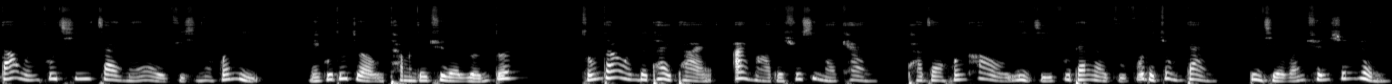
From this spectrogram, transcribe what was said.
达文夫妻在梅尔举行了婚礼。没过多久，他们就去了伦敦。从达文的太太艾玛的书信来看，他在婚后立即负担了主妇的重担，并且完全胜任。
